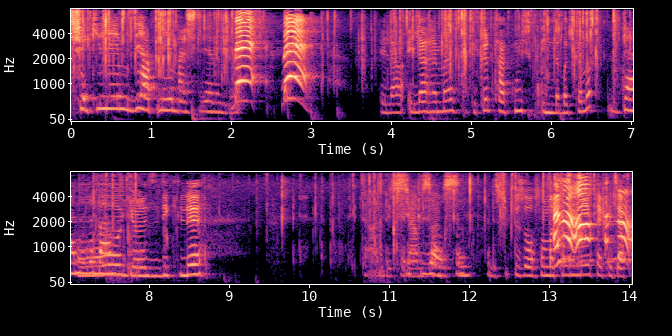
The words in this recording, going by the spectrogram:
şekillerimizi yapmaya başlayalım. Ela, Ela hemen sticker takmış eline bakalım. Bir tane de ben. Oo gözlüklü. De Kerem Sürpriz taksın. olsun. Hadi sürpriz olsun bakalım neyi takacak.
